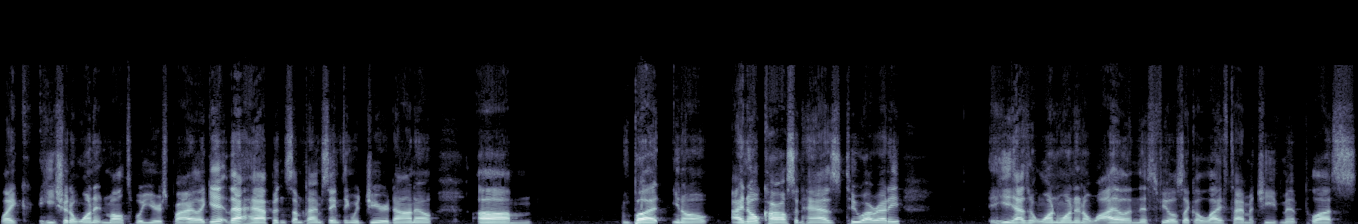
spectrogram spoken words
like he should have won it in multiple years prior. Like it, that happens sometimes. Same thing with Giordano. Um, but you know, I know Karlsson has two already. He hasn't won one in a while, and this feels like a lifetime achievement plus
